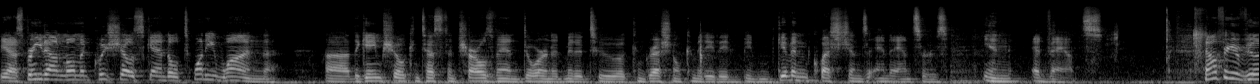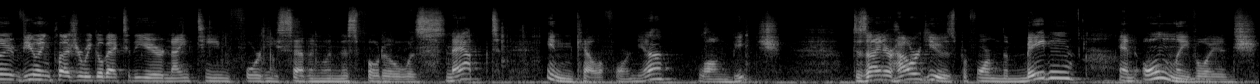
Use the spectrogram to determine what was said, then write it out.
Yes, bring it down moment. Quiz show scandal 21. Uh, the game show contestant Charles Van Doren admitted to a congressional committee they'd been given questions and answers in advance. Now, for your view viewing pleasure, we go back to the year 1947 when this photo was snapped in California, Long Beach. Designer Howard Hughes performed the maiden and only voyage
